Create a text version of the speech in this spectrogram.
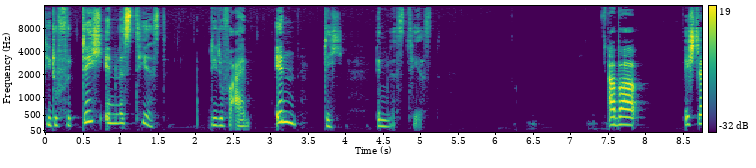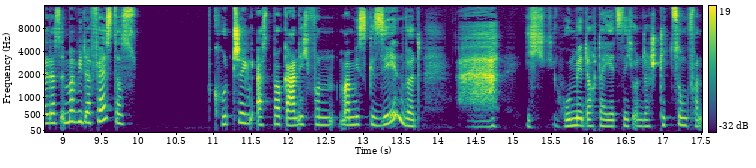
die du für dich investierst, die du vor allem in dich investierst. Aber ich stelle das immer wieder fest, dass Coaching erstmal gar nicht von Mamis gesehen wird. Ah, ich hole mir doch da jetzt nicht Unterstützung von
